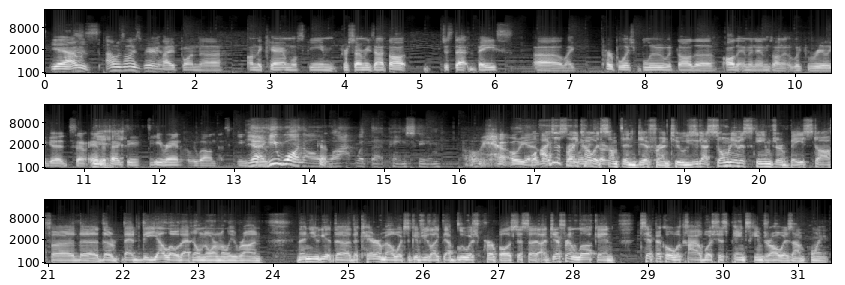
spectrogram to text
Yeah, I was I was always very hype on uh, on the caramel scheme for some reason. I thought just that base, uh, like purplish blue with all the all the M and M's on it looked really good. So and yeah. the fact he, he ran really well in that scheme. Yeah, too. he won a lot with that paint scheme. Oh yeah, oh yeah. Well, I just like how it's something different too. He's got so many of his schemes are based off uh, the the that the yellow that he'll normally run. And then you get the the caramel, which gives you like that bluish purple. It's just a, a different look and typical with Kyle Busch's paint schemes are always on point.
